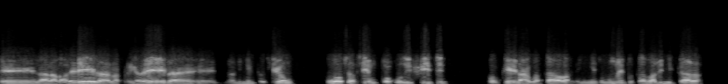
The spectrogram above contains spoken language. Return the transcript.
eh, la lavadera, la fregadera, eh, la alimentación, todo se hacía un poco difícil porque el agua estaba, en ese momento estaba limitada,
